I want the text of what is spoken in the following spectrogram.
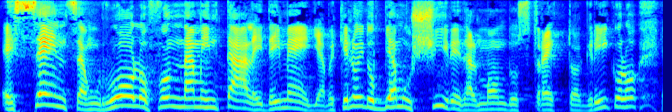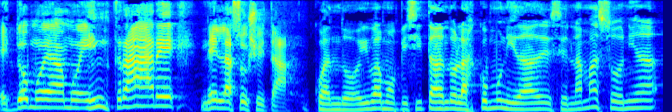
e senza un ruolo fondamentale dei media, perché noi dobbiamo uscire dal mondo stretto agricolo e dobbiamo entrare nella società. Quando íbamos visitando las comunidades en la Amazonia,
